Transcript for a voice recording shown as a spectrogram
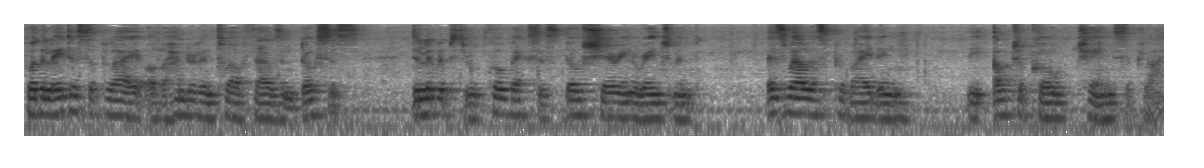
for the latest supply of 112,000 doses delivered through COVAX's dose sharing arrangement, as well as providing the ultra cold chain supply.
